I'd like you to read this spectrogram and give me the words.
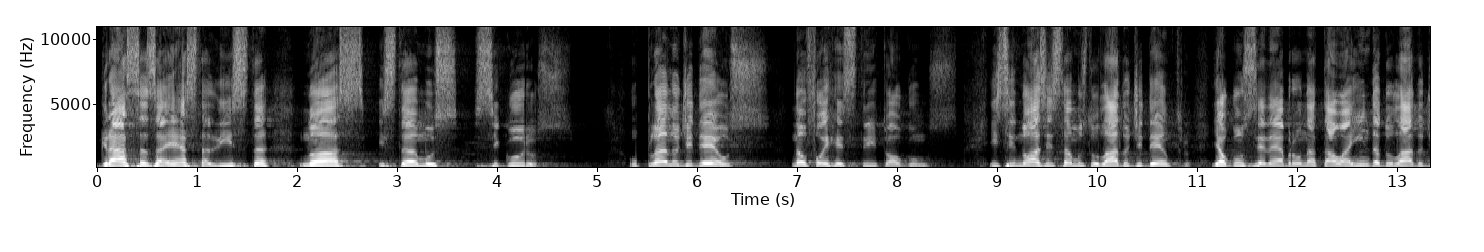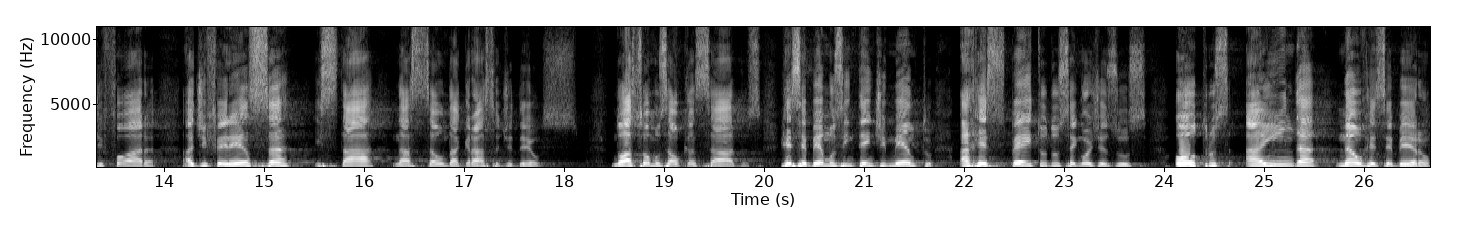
graças a esta lista, nós estamos seguros. O plano de Deus não foi restrito a alguns. E se nós estamos do lado de dentro e alguns celebram o Natal ainda do lado de fora, a diferença está na ação da graça de Deus. Nós fomos alcançados, recebemos entendimento a respeito do Senhor Jesus, outros ainda não receberam.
